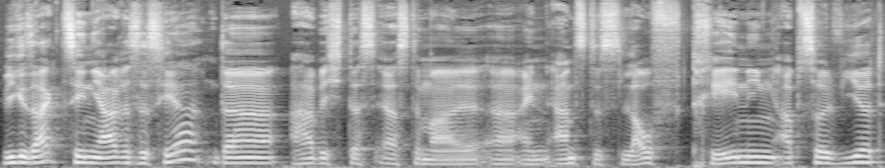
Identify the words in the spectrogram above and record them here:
Wie gesagt, zehn Jahre ist es her. Da habe ich das erste Mal äh, ein ernstes Lauftraining absolviert.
